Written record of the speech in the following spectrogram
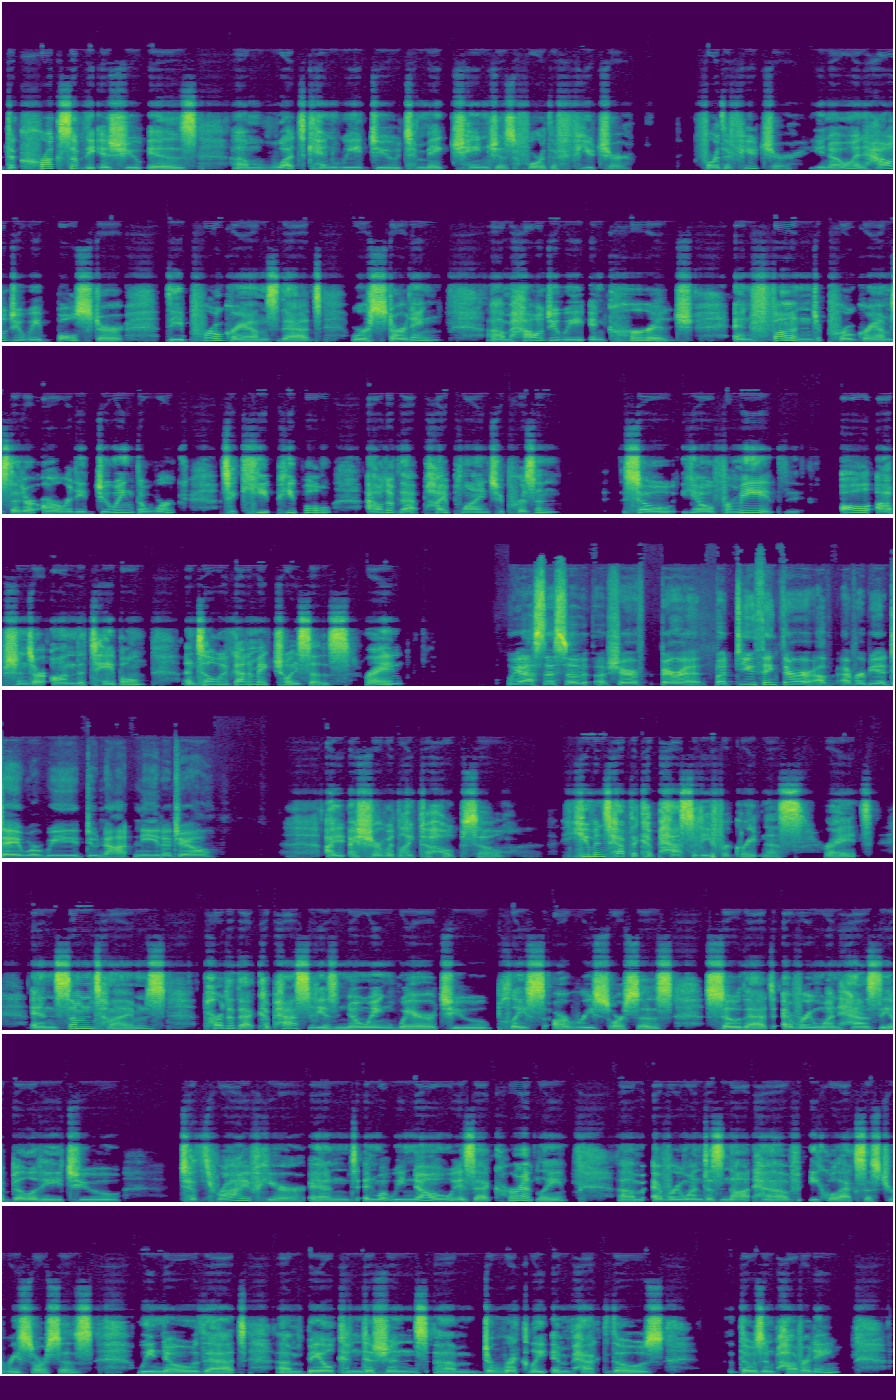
The crux of the issue is um, what can we do to make changes for the future? For the future, you know, and how do we bolster the programs that we're starting? Um, how do we encourage and fund programs that are already doing the work to keep people out of that pipeline to prison? So, you know, for me, all options are on the table until we've got to make choices, right? We asked this of, of, Sheriff Barrett, but do you think there will ever be a day where we do not need a jail? I, I sure would like to hope so. Humans have the capacity for greatness, right? And sometimes part of that capacity is knowing where to place our resources so that everyone has the ability to to thrive here. And and what we know is that currently, um, everyone does not have equal access to resources. We know that um, bail conditions um, directly impact those those in poverty.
